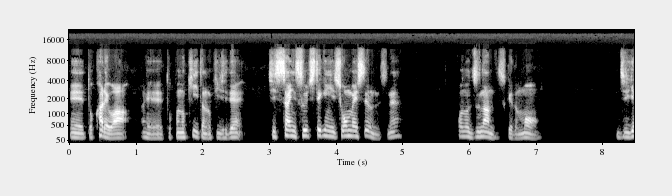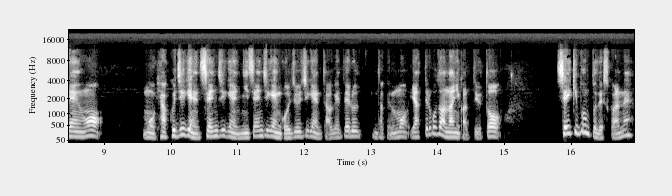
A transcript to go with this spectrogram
えっ、と、彼は、えっ、と、このキータの記事で実際に数値的に証明してるんですね。この図なんですけども、次元をもう100次元、1000次元、2000次元、50次元って上げてるんだけども、やってることは何かっていうと、正規分布ですからね、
